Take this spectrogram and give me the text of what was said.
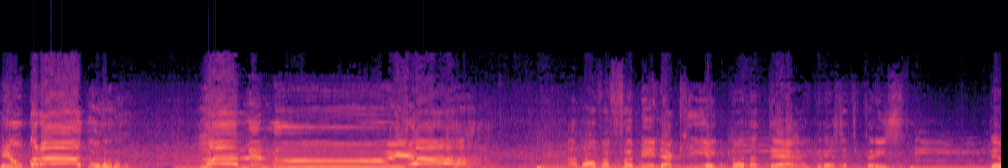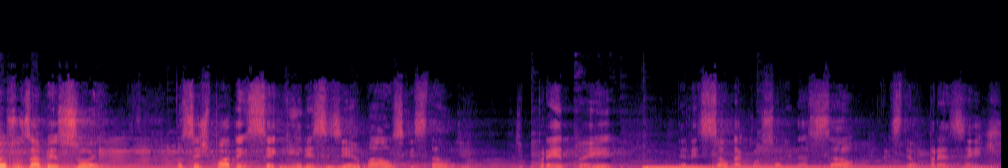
E o brado! Aleluia! A nova família aqui em toda a terra, a igreja de Cristo. Deus os abençoe. Vocês podem seguir esses irmãos que estão de, de preto aí, eles são da consolidação, eles têm um presente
